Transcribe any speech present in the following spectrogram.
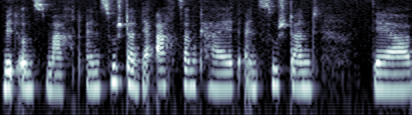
mit uns macht. Ein Zustand der Achtsamkeit, ein Zustand der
